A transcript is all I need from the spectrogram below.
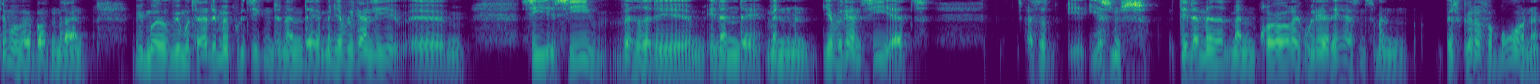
det må være bottom line. Vi må, vi må tage det med politikken den anden dag, men jeg vil gerne lige øh, sige, sige, hvad hedder det, øh, en anden dag, men, men jeg vil gerne sige, at altså, jeg, jeg synes, det der med, at man prøver at regulere det her, sådan, så man beskytter forbrugerne,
